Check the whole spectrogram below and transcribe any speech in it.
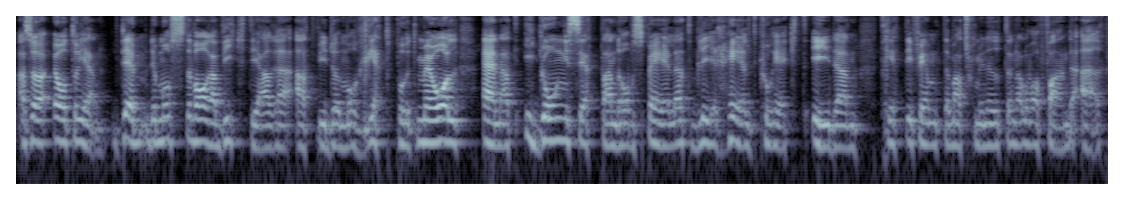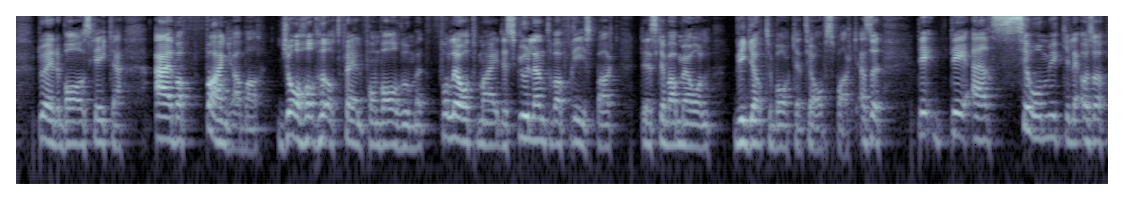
alltså återigen, det, det, måste vara viktigare att vi dömer rätt på ett mål än att igångsättande av spelet blir helt korrekt i den 35 matchminuten eller vad fan det är. Då är det bara att skrika, nej vad fan grabbar, jag har hört fel från varummet, förlåt mig, det skulle inte vara frispark, det ska vara mål, vi går tillbaka till avspark. Alltså, det, det är så mycket, alltså,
